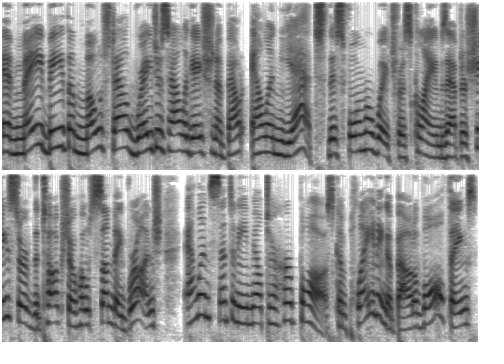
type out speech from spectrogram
It may be the most outrageous allegation about Ellen yet. This former waitress claims after she served the talk show host Sunday Brunch, Ellen sent an email to her boss complaining about, of all things,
